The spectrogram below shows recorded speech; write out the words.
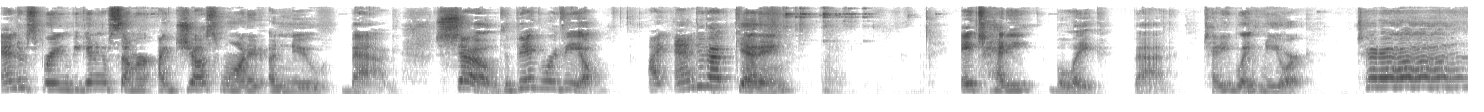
end of spring, beginning of summer, I just wanted a new bag. So the big reveal, I ended up getting a Teddy Blake bag. Teddy Blake, New York. Ta-da!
